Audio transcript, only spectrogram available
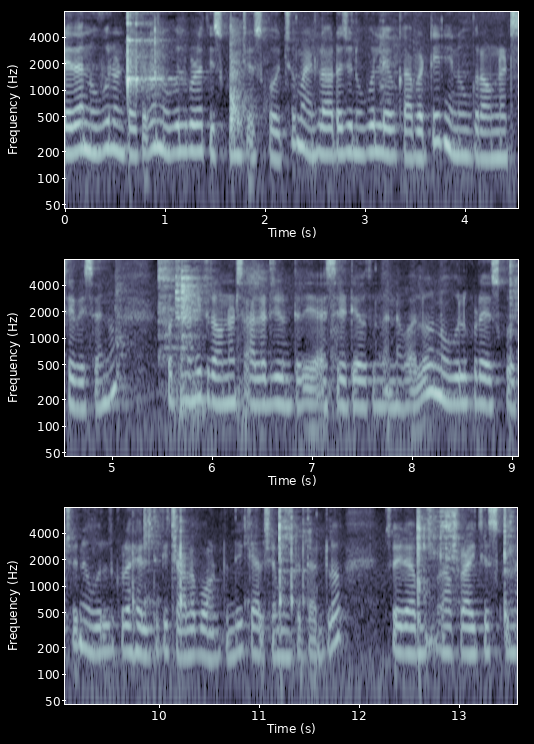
లేదా నువ్వులు ఉంటాయి కదా నువ్వులు కూడా తీసుకొని చేసుకోవచ్చు. మా ఇంట్లో ఆ రోజు నువ్వులు లేవు కాబట్టి నేను గ్రౌండ్ నట్సే వేసాను. కొంతమంది గ్రౌండ్ నట్స్ అలర్జీ ఉంటుంది అసిడిటీ అవుతుంది అన్న వాళ్ళు నువ్వులు కూడా వేసుకోవచ్చు. నువ్వులు కూడా హెల్త్కి చాలా బాగుంటుంది కాల్షియం ఉంటుంది దాంట్లో. సో ఇలా ఫ్రై చేసుకున్న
